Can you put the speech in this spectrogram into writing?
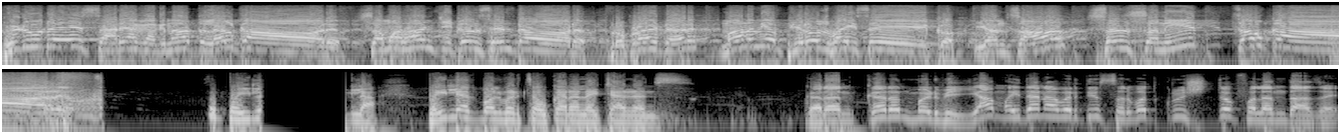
भिडू दे साऱ्या गगनात ललकार. समाधान चिकन सेंटर. प्रोप्रायटर माननीय फिरोजभाई शेख यांचा सनसनीत चौकार. पहिला पहिल्याच बॉलवर चौकार आलाय चार रन्स करण करण मडवी या मैदानावरती सर्वोत्कृष्ट फलंदाज आहे.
